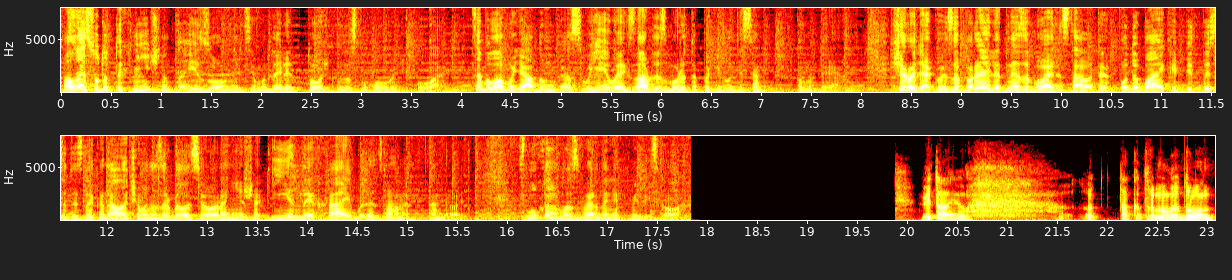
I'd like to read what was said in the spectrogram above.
Але суто технічно та і зовні ці моделі точно заслуговують уваги. Це була моя думка. Своєю ви, як завжди, зможете поділитися в коментарях. Щиро дякую за перегляд. Не забувайте ставити вподобайки, підписуйтесь на канал, якщо ви не зробили цього раніше. І нехай буде з вами Android. Слухаємо звернення від військових. Вітаю. От так, отримали дрон.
